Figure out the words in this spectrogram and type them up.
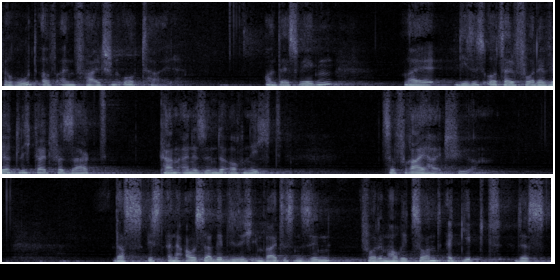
beruht auf einem falschen Urteil. Und deswegen weil dieses Urteil vor der Wirklichkeit versagt, kann eine Sünde auch nicht zur Freiheit führen. Das ist eine Aussage, die sich im weitesten Sinn vor dem Horizont ergibt des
